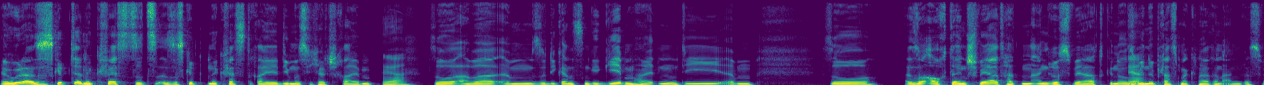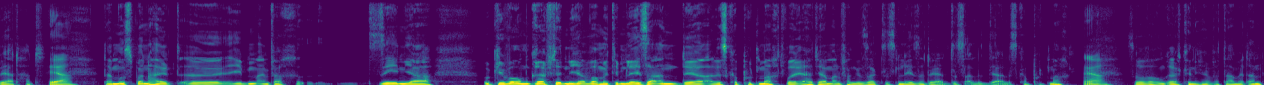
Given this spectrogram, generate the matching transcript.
Ja gut, also es gibt ja eine Quest, so- also es gibt eine Questreihe, die muss ich halt schreiben. Ja. So, aber ähm, so die ganzen Gegebenheiten, die ähm, so, also auch dein Schwert hat einen Angriffswert, genauso Ja. wie eine Plasmaknarre einen Angriffswert hat. Ja. Da muss man halt äh, eben einfach sehen, ja, okay, warum greift er nicht einfach mit dem Laser an, der alles kaputt macht? Weil er hat ja am Anfang gesagt, das ist ein Laser, der das alles, der alles kaputt macht. Ja. So, warum greift er nicht einfach damit an?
